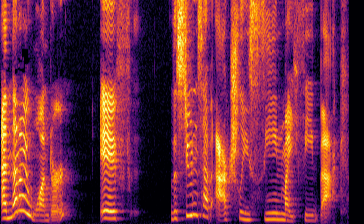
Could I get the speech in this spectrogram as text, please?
and then I wonder if the students have actually seen my feedback.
